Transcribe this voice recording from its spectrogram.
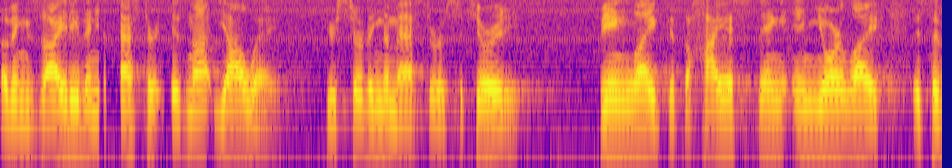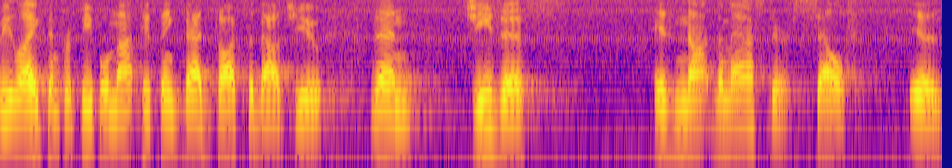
of anxiety, then your master is not Yahweh. You're serving the master of security. Being liked, if the highest thing in your life is to be liked and for people not to think bad thoughts about you, then Jesus is not the master. Self is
